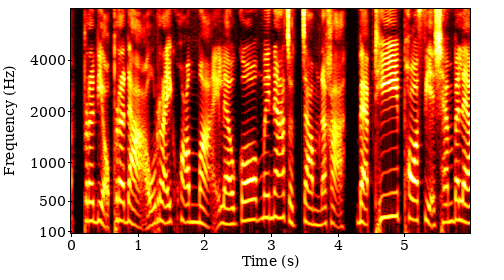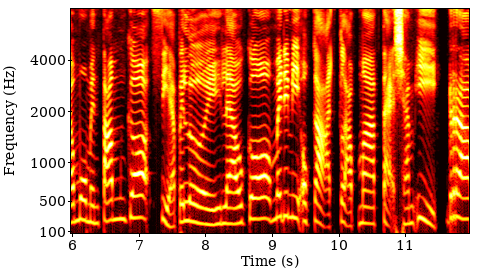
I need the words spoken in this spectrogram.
บประเดี่ยวประดาวไร้ความหมายแล้วก็ไม่น่าจดจำนะคะ แบบที่พอเสียแชมป์ไปแล้วโมเมนตัมก็เสียไปเลย แล้วก็ไม่ได้มีโอกาสกลับมาแตะแชมป์อีก เรา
